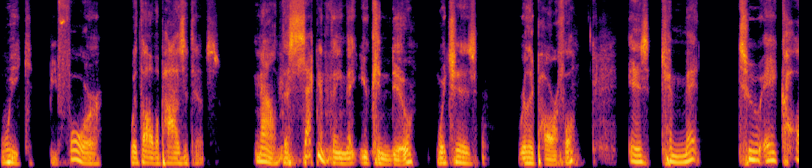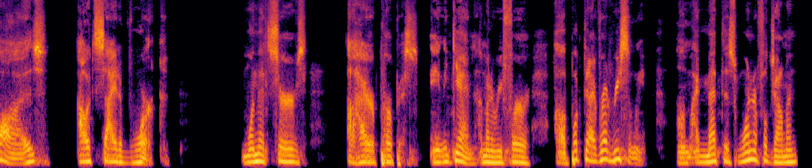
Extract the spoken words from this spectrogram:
week before with all the positives. Now, the second thing that you can do, which is really powerful, is commit to a cause outside of work, one that serves a higher purpose. And again, I'm going to refer a book that I've read recently. Um, I met this wonderful gentleman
